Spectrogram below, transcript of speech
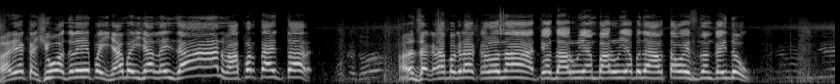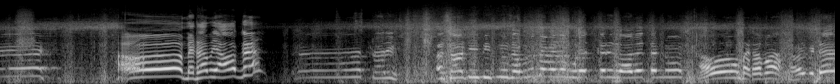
અરે કશું વાંધો નહીં પૈસા પૈસા લઈ જાન વાપરતા જ તાર. અને ઝઘડા બગડા કરો ના ત્યાં દારૂ એમ બારૂ એ બધા આવતા હોય તને કહી દઉં. આવો મેઠા ભાઈ આવો કે? તારી અષાઢી બીજનું જબરું તમે તો મુહૂર્ત કરી વાવેતરનું. આવો બેઠા હવે બેટા.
